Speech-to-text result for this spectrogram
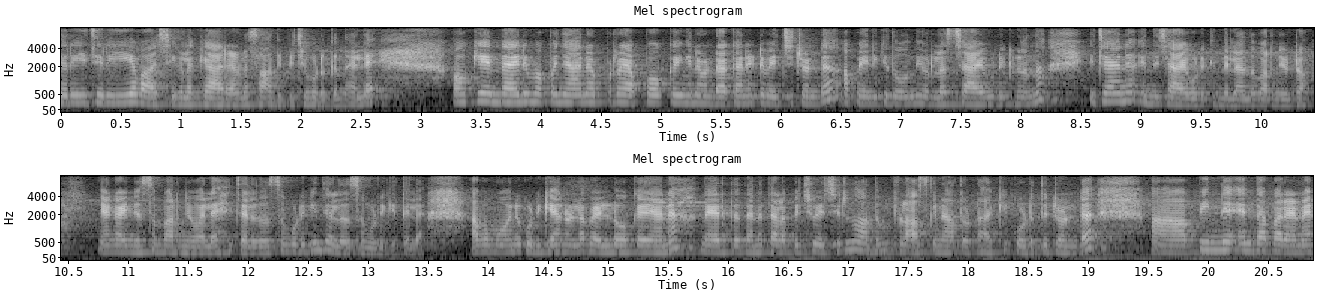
ചെറിയ ചെറിയ വാശികളൊക്കെ ആരാണ് സാധിപ്പിച്ചു കൊടുക്കുന്നത് അല്ലേ? ഓക്കെ എന്തായാലും അപ്പോൾ ഞാൻ അപ്പുറം അപ്പമൊക്കെ ഇങ്ങനെ ഉണ്ടാക്കാനായിട്ട് വെച്ചിട്ടുണ്ട്. അപ്പോൾ എനിക്ക് തോന്നി ഒരു ഗ്ലാസ് ചായ കുടിക്കണമെന്ന്. ചായന് ഇന്ന് ചായ കുടിക്കുന്നില്ല എന്ന് പറഞ്ഞു കേട്ടോ. ഞാൻ കഴിഞ്ഞ ദിവസം പറഞ്ഞ പോലെ ചില ദിവസം കുടിക്കും ചില ദിവസം കുടിക്കത്തില്ല. അപ്പോൾ മോന് കുടിക്കാനുള്ള വെള്ളമൊക്കെ ഞാൻ നേരത്തെ തന്നെ തിളപ്പിച്ച് വെച്ചിരുന്നു. അതും ഫ്ലാസ്കിനകത്തോട്ടാക്കി കൊടുത്തിട്ടുണ്ട്. പിന്നെ എന്താ പറയണേ?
